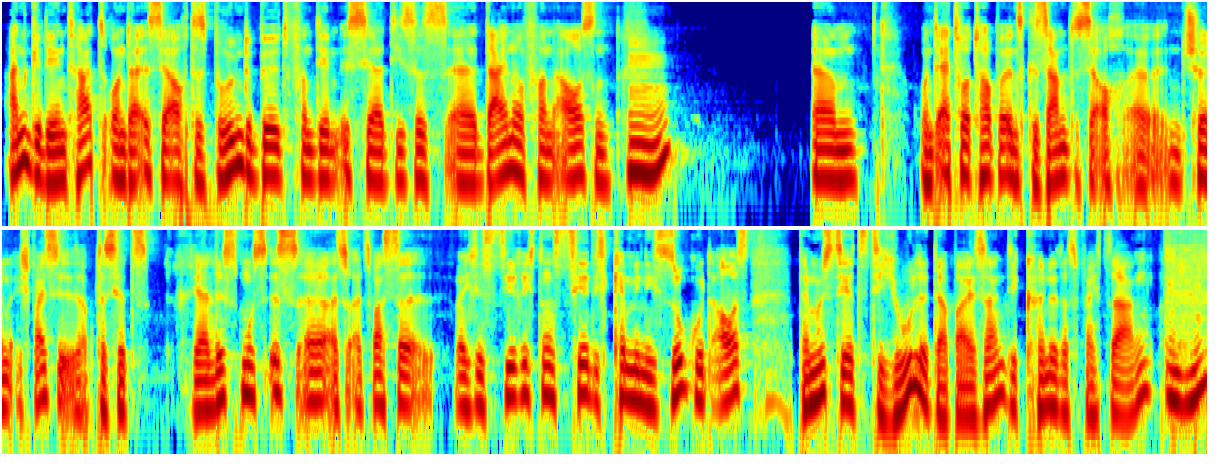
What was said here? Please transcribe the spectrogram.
angelehnt hat. Und da ist ja auch das berühmte Bild, von dem ist ja dieses äh, Diner von außen. Mhm. Ähm, Und Edward Hopper insgesamt ist ja auch äh, ein schöner, ich weiß nicht, ob das jetzt Realismus ist, äh, also als was da, welche Stilrichtung es zählt. Ich kenne mich nicht so gut aus. Da müsste jetzt die Jule dabei sein, die könnte das vielleicht sagen. Mhm.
